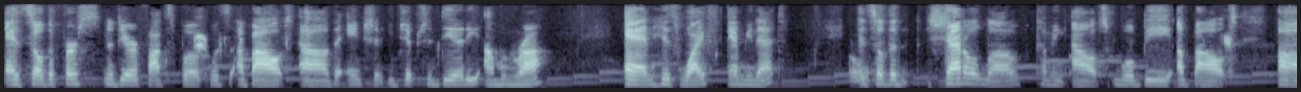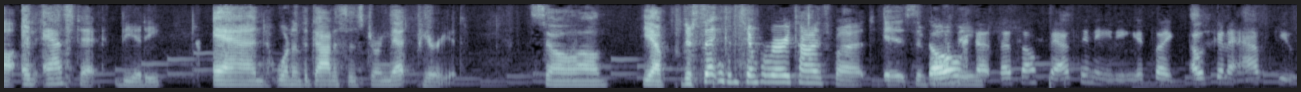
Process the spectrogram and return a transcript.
And so the first Nadira Fox book was about uh, the ancient Egyptian deity Amun Ra and his wife Amunet. Oh. And so the Shadow Love coming out will be about uh, an Aztec deity and one of the goddesses during that period. So um, yeah, they're set in contemporary times, but it's involving. No, that, that sounds fascinating. It's like I was going to ask you,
